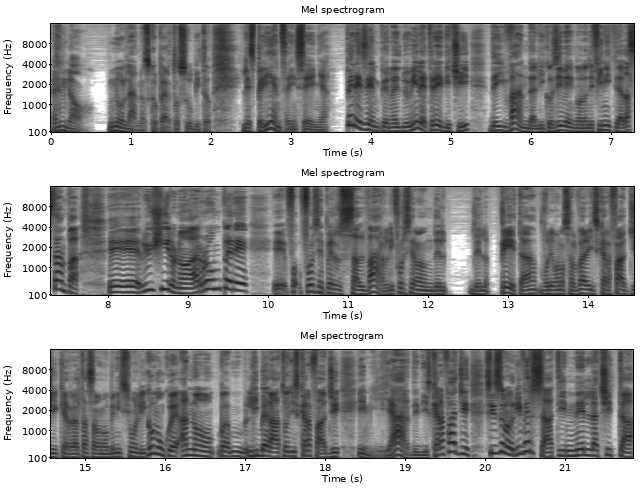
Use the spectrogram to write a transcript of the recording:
Eh, no. Non l'hanno scoperto subito. L'esperienza insegna. Per esempio, nel 2013 dei vandali, così vengono definiti dalla stampa, eh, riuscirono a rompere, eh, forse per salvarli, forse erano del del PETA volevano salvare gli scarafaggi che in realtà stavano benissimo lì. Comunque hanno uh, liberato gli scarafaggi e miliardi di scarafaggi si sono riversati nella città.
